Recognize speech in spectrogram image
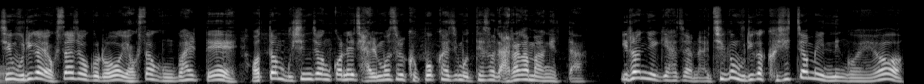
지금 우리가 역사적으로 역사 공부할 때 어떤 무신 정권의 잘못을 극복하지 못해서 나라가 망했다. 이런 얘기 하잖아요. 지금 우리가 그 시점에 있는 거예요.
